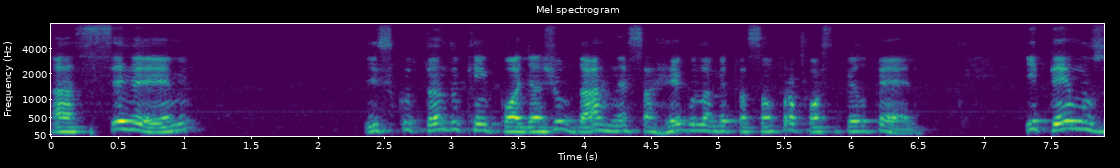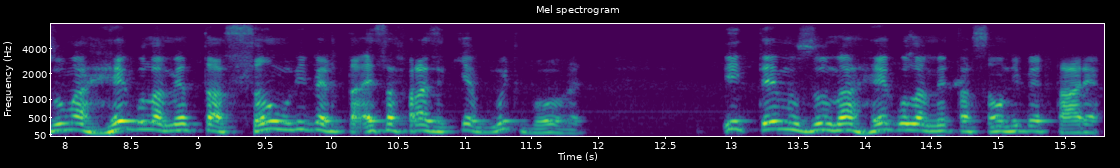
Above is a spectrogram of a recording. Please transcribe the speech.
a CVM, escutando quem pode ajudar nessa regulamentação proposta pelo PL. E temos uma regulamentação libertária. Essa frase aqui é muito boa, velho. E temos uma regulamentação libertária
